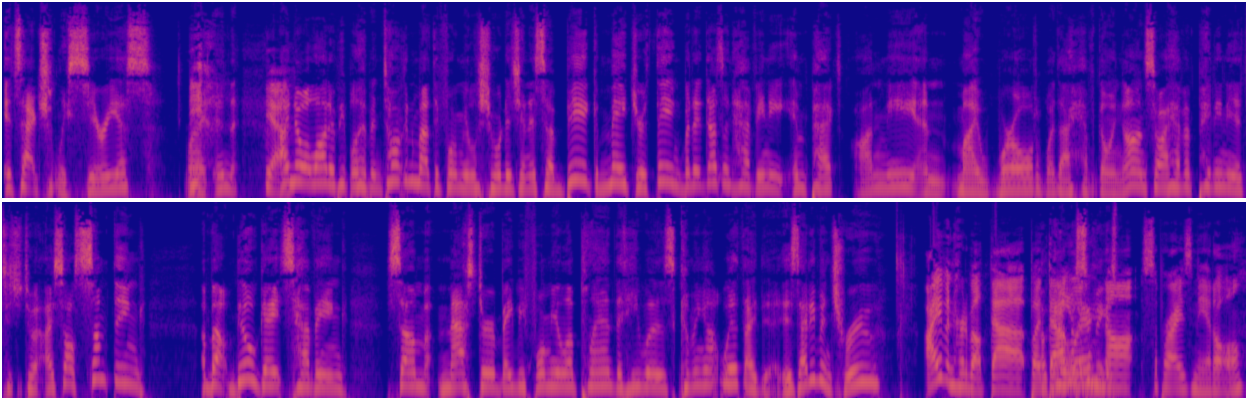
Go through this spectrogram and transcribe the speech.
it's actually serious. Right. Yeah. And Yeah. I know a lot of people have been talking about the formula shortage and it's a big major thing, but it doesn't have any impact on me and my world, what I have going on. So I haven't paid any attention to it. I saw something about Bill Gates having some master baby formula plan that he was coming out with. I, is that even true? I haven't heard about that, but Okay, that would not surprise me at all.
